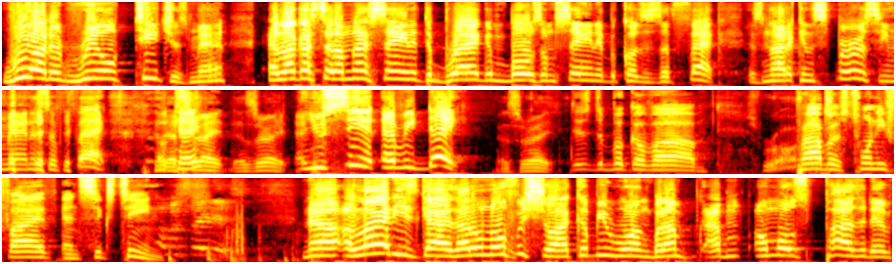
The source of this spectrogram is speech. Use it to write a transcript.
We are the real teachers, man. And like I said, I'm not saying it to brag and boast. I'm saying it because it's a fact. It's not a conspiracy, man. It's a fact. Okay? That's right. That's right. And you see it every day. That's right. This is the book of uh, Proverbs 25 and 16. Now, a lot of these guys, I don't know for sure. I could be wrong, but I'm I'm almost positive.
